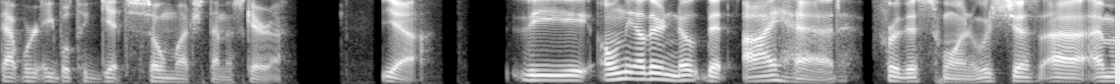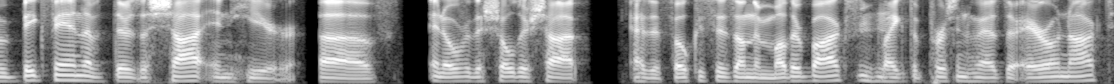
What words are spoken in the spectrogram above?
that we're able to get so much Themyscira. Yeah. The only other note that I had for this one was just uh, I'm a big fan of there's a shot in here of an over the shoulder shot as it focuses on the mother box, Mhm. like the person who has their arrow knocked.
